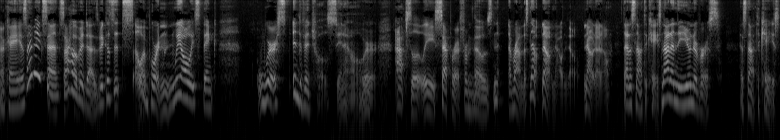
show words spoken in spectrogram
Okay, does that make sense? I hope it does because it's so important. We always think we're individuals, you know, we're absolutely separate from those around us. No, no, no, no, no, no, no. That is not the case. Not in the universe. That's not the case.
